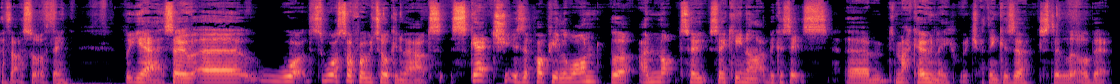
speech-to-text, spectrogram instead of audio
of that sort of thing. But yeah, so uh, what what software are we talking about? Sketch is a popular one, but I'm not so so keen on that because it's um, it's Mac only, which I think is a just a little bit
